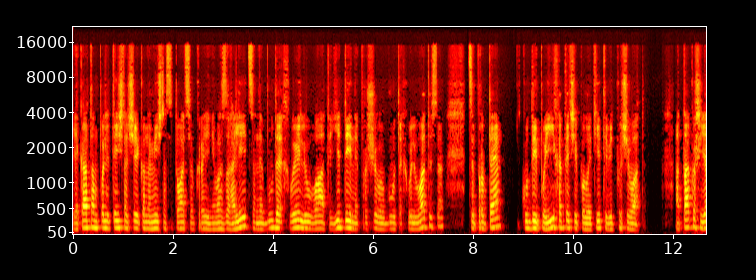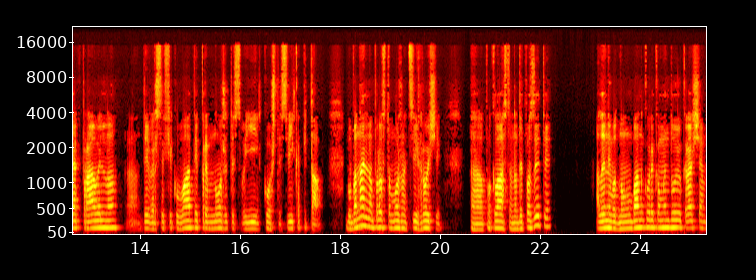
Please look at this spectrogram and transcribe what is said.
Яка там політична чи економічна ситуація в країні? Вас взагалі це не буде хвилювати. Єдине, про що ви будете хвилюватися, це про те, куди поїхати чи полетіти відпочивати. А також як правильно е, диверсифікувати, примножити свої кошти, свій капітал. Бо банально просто можна ці гроші е, покласти на депозити, але не в одному банку рекомендую краще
